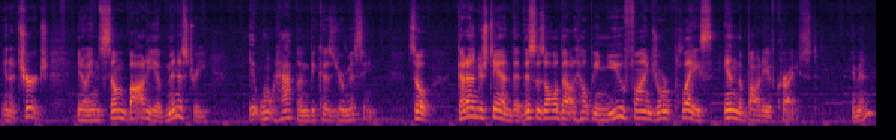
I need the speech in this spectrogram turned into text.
in a church, you know, in some body of ministry, it won't happen because you're missing. So, got to understand that this is all about helping you find your place in the body of Christ. Amen?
